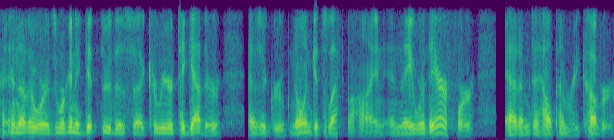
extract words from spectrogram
In other words, we're going to get through this uh, career together as a group. No one gets left behind, and they were there for Adam to help him recover.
